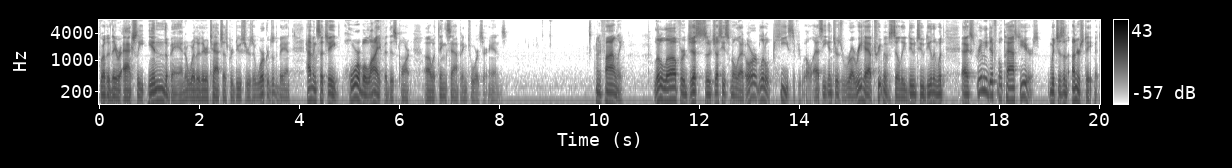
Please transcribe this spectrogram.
whether they were actually in the band or whether they're attached as producers or workers of the band, having such a horrible life at this point uh, with things happening towards their ends. And finally, little love for just Sir Jussie Smollett, or little peace, if you will, as he enters a rehab treatment facility due to dealing with extremely difficult past years which is an understatement.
